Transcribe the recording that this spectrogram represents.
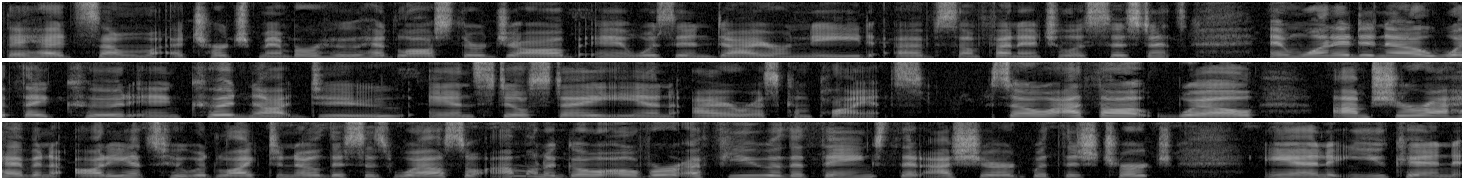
They had some a church member who had lost their job and was in dire need of some financial assistance and wanted to know what they could and could not do and still stay in IRS compliance. So I thought, well, I'm sure I have an audience who would like to know this as well. So I'm going to go over a few of the things that I shared with this church and you can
